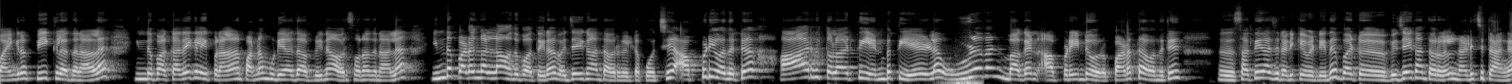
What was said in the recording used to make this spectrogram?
பயங்கர பீக்ல இருந்தனால இந்த ப- கதைகளை இப்போ நல்லா பண்ண முடியாது அப்படின்னு அவர் சொன்னதுனால இந்த படங்கள்லாம் வந்து பார்த்தீங்கன்னா விஜயகாந்த் அவர்கள்ட்ட போச்சு. அப்படி வந்துட்டு ஆயிரத்தி தொள்ளாயிரத்தி எண்பத்தி ஏழில் உழவன் மகன் அப்படின்ற ஒரு படத்தை வந்துட்டு சத்யராஜ் நடிக்க வேண்டியது. பட் விஜயகாந்த் அவர்கள் நடிச்சிட்டாங்க.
